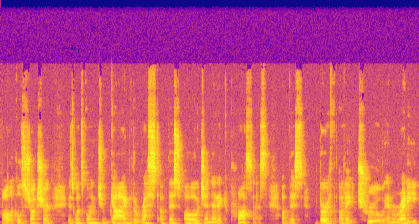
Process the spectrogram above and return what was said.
follicle structure is what's going to guide the rest of this oogenetic process, of this birth of a true and ready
